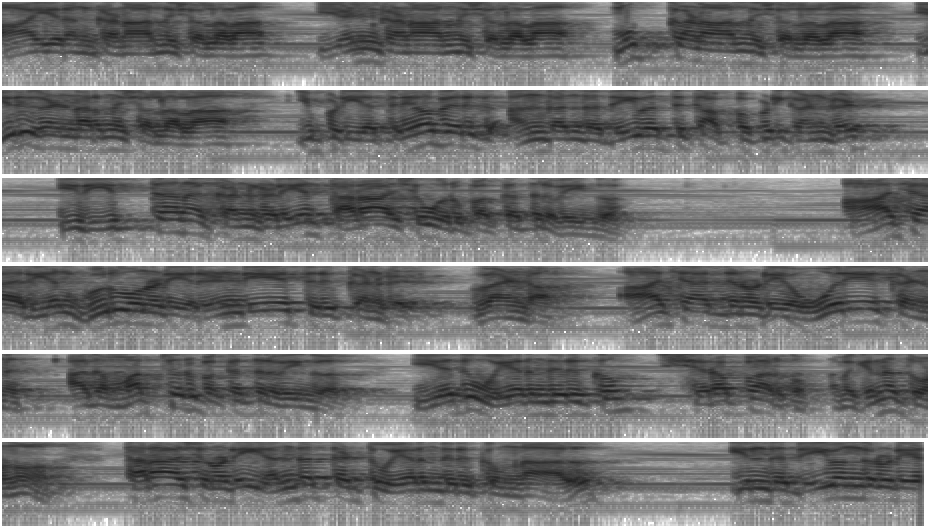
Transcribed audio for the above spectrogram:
ஆயிரங்கணான்னு சொல்லலாம் எண்கணான்னு சொல்லலாம் முக்கணான்னு சொல்லலாம் இருகண்ணர்னு சொல்லலாம். இப்படி எத்தனையோ பேருக்கு அந்தந்த தெய்வத்துக்கு அப்பப்படி கண்கள். இது இத்தனை கண்களையும் தராசு ஒரு பக்கத்துல வைங்க. ஆச்சாரியன் குருவனுடைய ரெண்டே திருக்கண்கள். வேண்டாம். ஆச்சாரியனுடைய ஒரே கண்ணு. அதை மற்றொரு பக்கத்துல வைங்க. எது உயர்ந்திருக்கும்? சிறப்பா இருக்கும். நமக்கு என்ன தோணும்? தராசனுடைய எந்த தட்டு உயர்ந்திருக்கும்னால் இந்த தெய்வங்களுடைய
